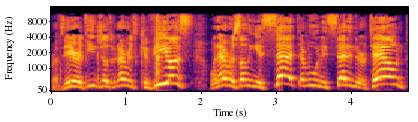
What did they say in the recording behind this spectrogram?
Rav Zera teaches us whenever it's Kavius, whenever something is set, everyone is set in their town,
